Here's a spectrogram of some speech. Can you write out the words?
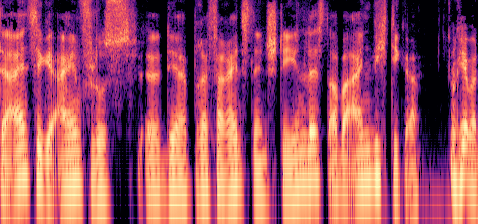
der einzige Einfluss, äh, der Präferenzen entstehen lässt, aber ein wichtiger. Okay, aber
